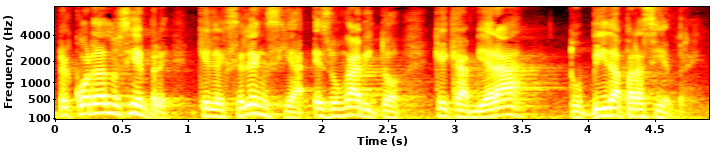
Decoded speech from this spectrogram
recuérdalo siempre, que la excelencia es un hábito que cambiará tu vida para siempre.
